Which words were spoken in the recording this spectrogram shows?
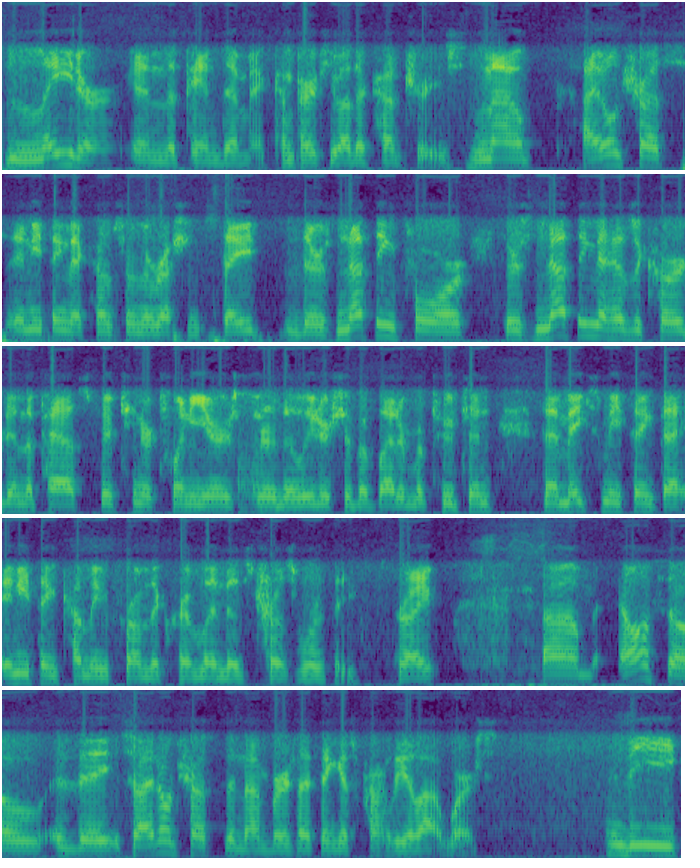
later in the pandemic compared to other countries. Now, I don't trust anything that comes from the Russian state. There's nothing for there's nothing that has occurred in the past 15 or 20 years under the leadership of Vladimir Putin that makes me think that anything coming from the Kremlin is trustworthy, right? Um, also, the so I don't trust the numbers. I think it's probably a lot worse. The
